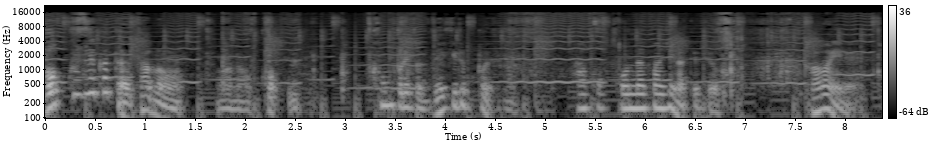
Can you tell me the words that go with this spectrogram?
ボックスで買ったら多分、あの、ココンプレートできるっぽいですね。箱こんな感じになってるんですよかわいいね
